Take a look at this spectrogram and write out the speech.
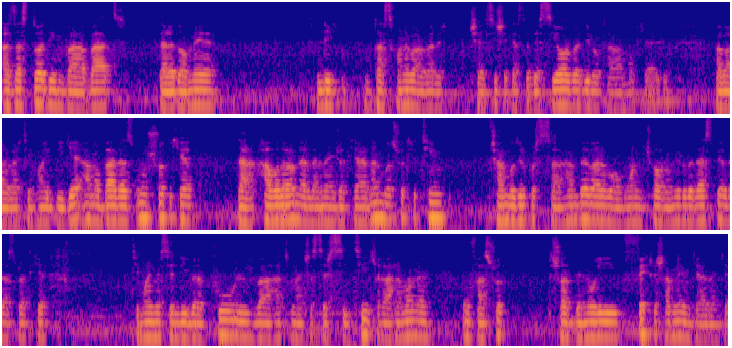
از دست دادیم و بعد در ادامه لیگ متاسفانه برابر چلسی شکست بسیار بدی رو تحمل کردیم و برابر تیم های دیگه. اما بعد از اون شوکی که در هواداران در لندن ایجاد کردن باعث شد که تیم چند بازی رو پشت سر هم ببره و عنوان چهارمی رو به دست بیاره در صورتی که تیم های مثل لیورپول و حتی منچستر سیتی که قهرمان اون فصل شد شاید به نوعی فکرش هم نمی‌کردن که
